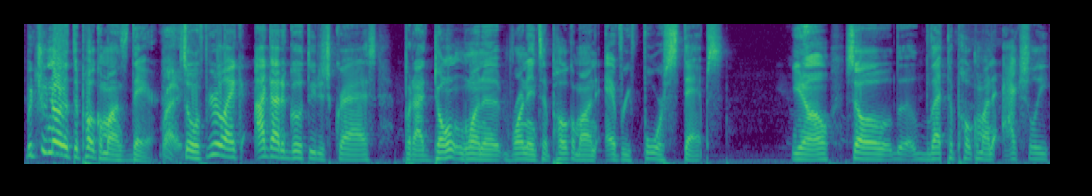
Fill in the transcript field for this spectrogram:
but you know that the Pokemon's there. Right. So if you're like, I got to go through this grass, but I don't want to run into Pokemon every four steps, you know, so let the Pokemon actually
